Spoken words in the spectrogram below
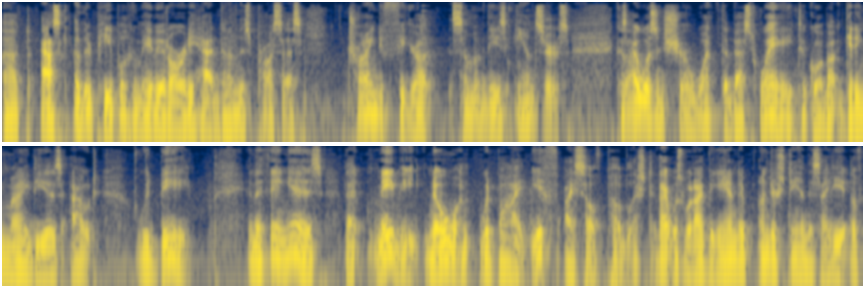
uh, to ask other people who maybe had already had done this process, trying to figure out some of these answers because I wasn't sure what the best way to go about getting my ideas out would be. And the thing is that maybe no one would buy if I self published. That was what I began to understand this idea of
